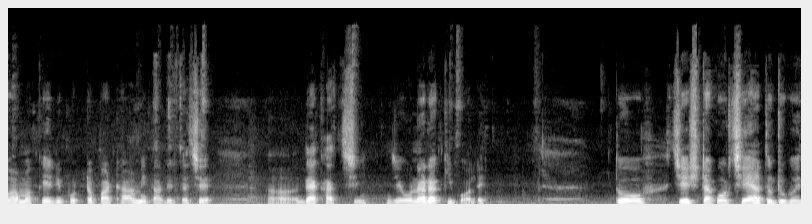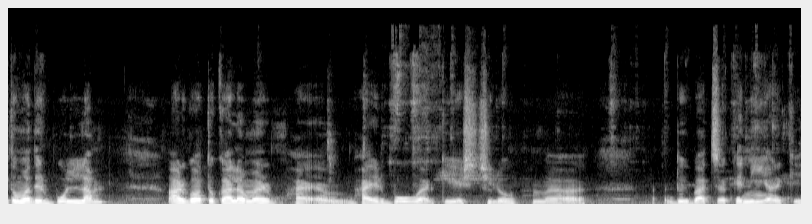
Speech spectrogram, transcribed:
আমাকে রিপোর্টটা পাঠা, আমি তাদের কাছে দেখাচ্ছি যে ওনারা কি বলে। তো চেষ্টা করছি এতটুকুই তোমাদের বললাম। আর গতকাল আমার ভাই- ভাইয়ের বউ আর কি এসছিল দুই বাচ্চাকে নিয়ে আর কি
